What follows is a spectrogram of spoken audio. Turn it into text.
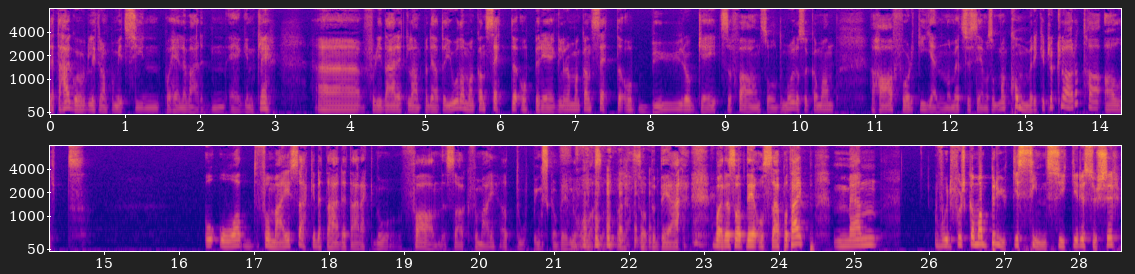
Dette her går litt på mitt syn på hele verden, egentlig. Eh, fordi det er et eller annet med det at jo da, man kan sette opp regler, og man kan sette opp bur og gates og faens oldemor, og så kan man ha folk igjennom et system og sånt. Man kommer ikke til å klare å ta alt. Og, og for meg så er ikke dette her Dette er ikke noe fanesak for meg, at doping skal bli lov. Altså. Bare, så at det er, bare så at det også er på teip. Men hvorfor skal man bruke sinnssyke ressurser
